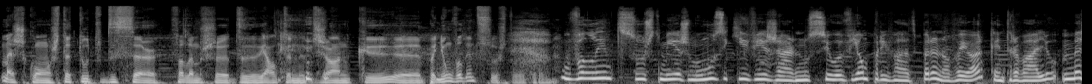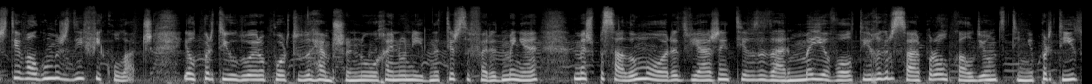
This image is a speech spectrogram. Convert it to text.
mas com estatuto de Sir. Falamos uh, de Elton John, que uh, apanhou um valente susto. O valente susto mesmo. O músico ia viajar no seu avião privado para Nova York, em trabalho, mas teve algumas dificuldades. Ele partiu do aeroporto de Hampshire, no Reino Unido, na terça-feira de manhã, mas passada uma hora de viagem teve de dar meia volta e regressar para o local de onde tinha partido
